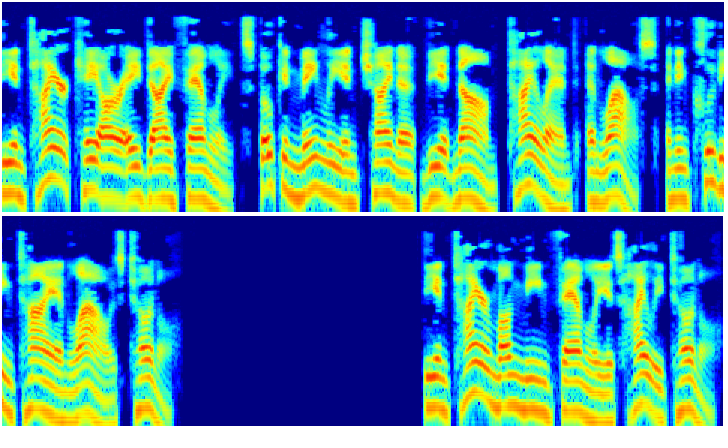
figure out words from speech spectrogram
The entire Kra Dai family, spoken mainly in China, Vietnam, Thailand, and Laos, and including Thai and Lao is tonal. The entire Hmong Mien family is highly tonal.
